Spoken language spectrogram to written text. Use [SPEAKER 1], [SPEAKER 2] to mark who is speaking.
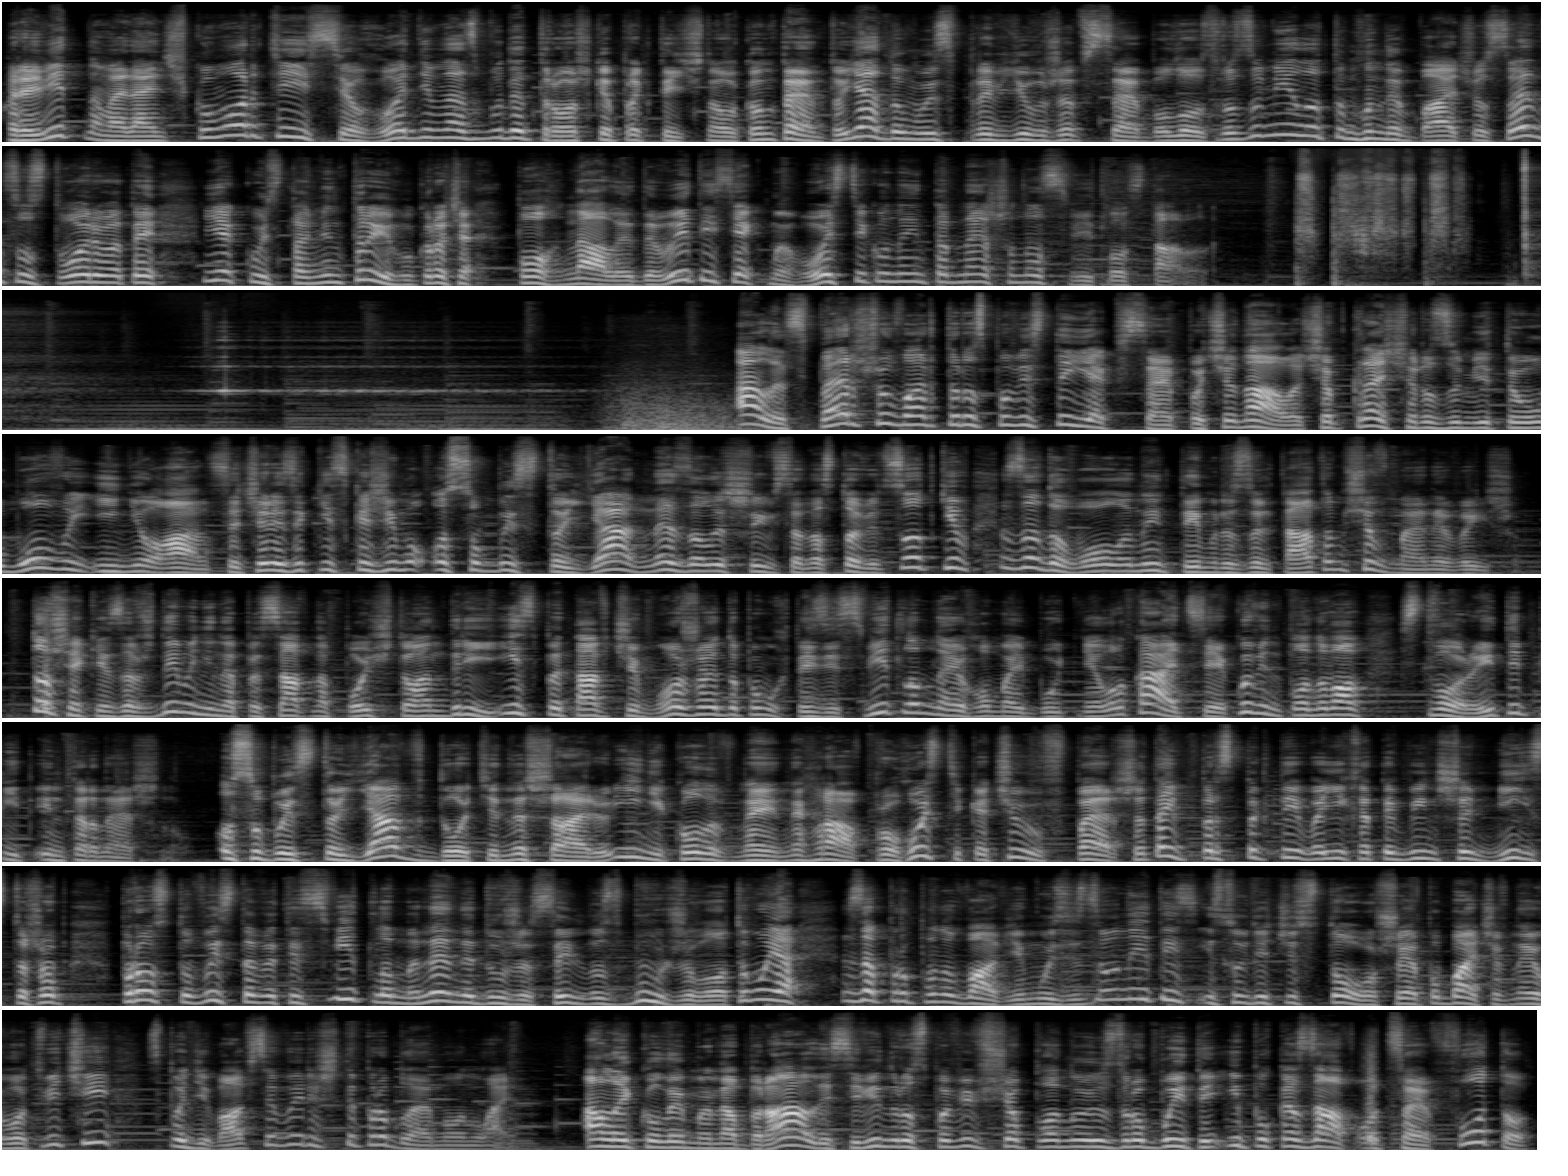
[SPEAKER 1] Привіт на майданчику Морті. І сьогодні в нас буде трошки практичного контенту. Я думаю, з прев'ю вже все було зрозуміло, тому не бачу сенсу створювати якусь там інтригу. Коротше, погнали дивитись, як ми гостіку на International світло ставили. Але спершу варто розповісти, як все починало, щоб краще розуміти умови і нюанси, через які, скажімо, особисто я не залишився на 100% задоволений тим результатом, що в мене вийшов. Тож, як і завжди, мені написав на почту Андрій і спитав, чи можу я допомогти зі світлом на його майбутній локації, яку він планував створити під International. Особисто я в доті не шарю і ніколи в неї не грав. Про гостіка чую вперше, та й перспектива їхати в інше місто, щоб просто виставити світло, мене не дуже сильно збуджувало. Тому я запропонував йому зідзвонитись, і судячи з того, що я побачив на його твічі, сподівався вирішити проблему онлайн. Але коли ми набрались, і він розповів, що планую зробити, і показав оце фото.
